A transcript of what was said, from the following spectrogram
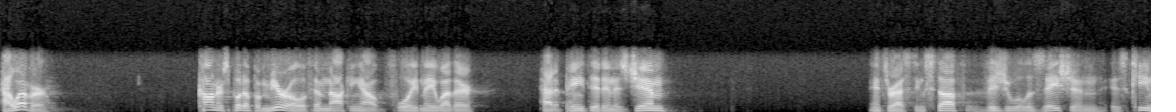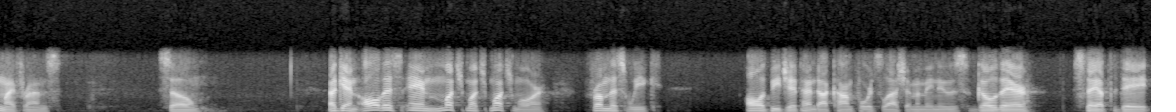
However, Conor's put up a mural of him knocking out Floyd Mayweather, had it painted in his gym. Interesting stuff. Visualization is key, my friends. So, again, all this and much, much, much more from this week, all at bjpenn.com forward slash MMA news. Go there, stay up to date.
